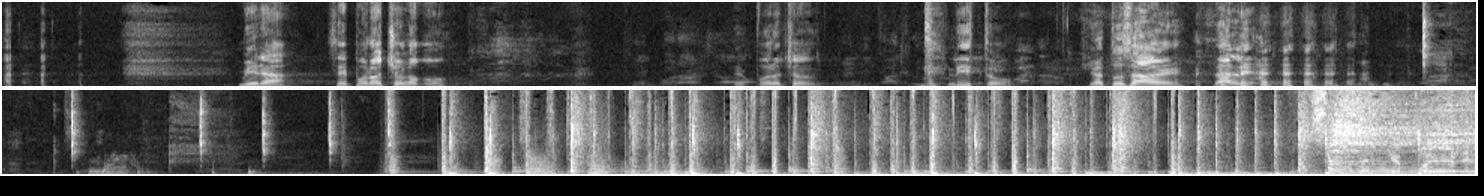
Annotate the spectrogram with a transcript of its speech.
Mira, 6 por 8, loco. 6 por 8. Listo. Ya tú sabes. Dale. Saber que puedes,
